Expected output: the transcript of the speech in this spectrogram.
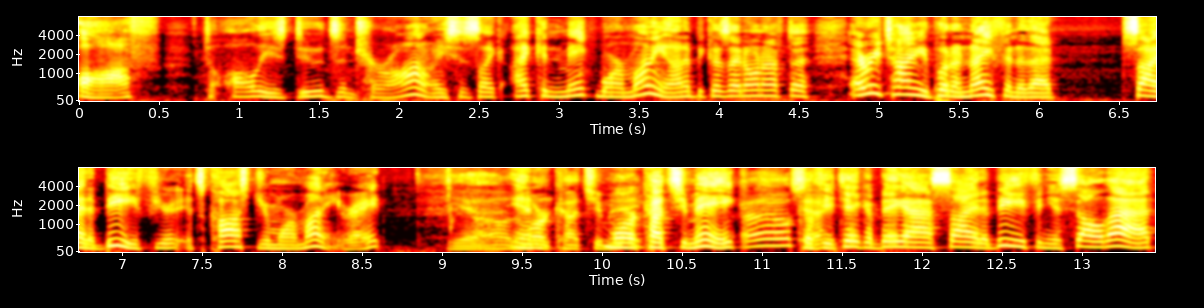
off to all these dudes in Toronto. He's just like, I can make more money on it because I don't have to. Every time you put a knife into that side of beef, you're, it's cost you more money, right? yeah. Oh, the more cuts you more cuts you make. Oh, okay. So if you take a big ass side of beef and you sell that,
